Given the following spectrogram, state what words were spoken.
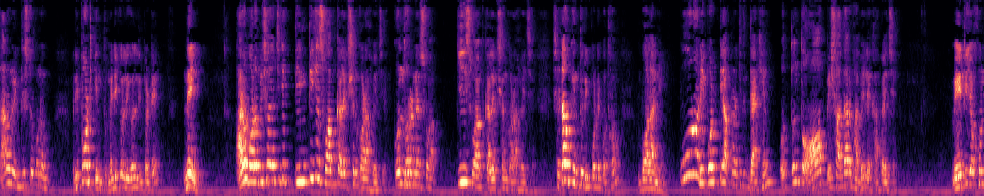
তারও নির্দিষ্ট কোনো রিপোর্ট কিন্তু মেডিকেল লিগাল রিপোর্টে নেই। আরও বড় বিষয় হচ্ছে যে, তিনটি যে সোয়াব কালেকশন করা হয়েছে, কোন ধরনের সোয়াব কি সোয়াব কালেকশন করা হয়েছে, সেটাও কিন্তু রিপোর্টে কোথাও বলা নেই। পুরো রিপোর্টটি আপনারা যদি দেখেন, অত্যন্ত অপেশাদার ভাবে লেখা হয়েছে। মেয়েটি যখন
